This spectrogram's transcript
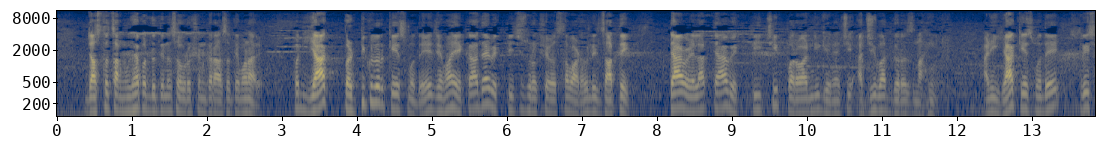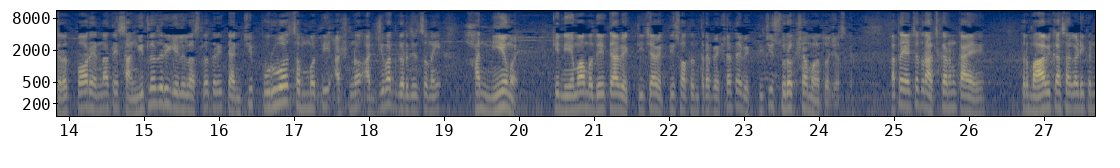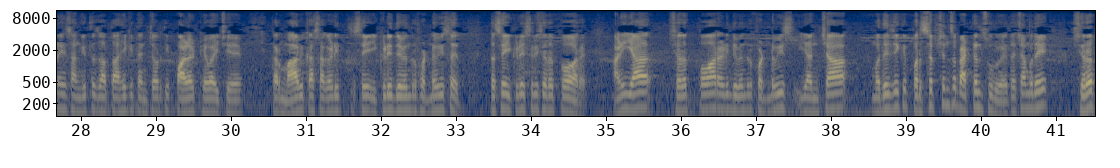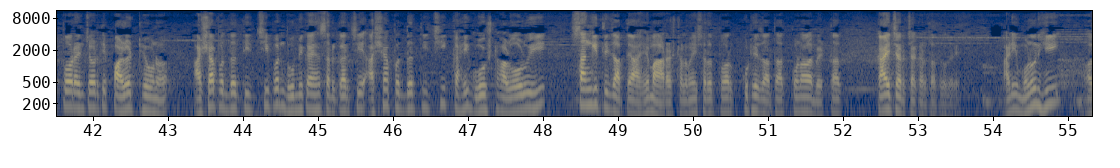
जास्त चांगल्या पद्धतीनं संरक्षण करा असं ते म्हणाले. पण या पर्टिक्युलर केसमध्ये जेव्हा एखाद्या व्यक्तीची सुरक्षा व्यवस्था वाढवली जाते त्यावेळेला त्या व्यक्तीची परवानगी घेण्याची अजिबात गरज नाही. आणि या केसमध्ये श्री शरद पवार यांना ते सांगितलं जरी गेलेलं असलं तरी त्यांची पूर्वसंमती असणं अजिबात गरजेचं नाही. हा नियम आहे. की नियमामध्ये त्या व्यक्तीच्या व्यक्ती स्वातंत्र्यापेक्षा त्या व्यक्तीची सुरक्षा महत्वाची असते. आता याच्यात राजकारण काय आहे? तर महाविकास आघाडीकडनं हे सांगितलं जात आहे की त्यांच्यावरती पाळत ठेवायची आहे. कारण महाविकास आघाडीत जसे इकडे देवेंद्र फडणवीस आहेत तसे इकडे श्री शरद पवार आहेत. आणि या शरद पवार आणि देवेंद्र फडणवीस यांच्यामध्ये जे काही परसेप्शनचं बॅटल सुरू आहे त्याच्यामध्ये शरद पवार यांच्यावरती पाळत ठेवणं अशा पद्धतीची पण भूमिका ह्या सरकारची अशा पद्धतीची काही गोष्ट हळूहळू ही सांगितली जाते आहे महाराष्ट्राला. म्हणजे शरद पवार कुठे जातात कोणाला भेटतात काय चर्चा करतात वगैरे. आणि म्हणून ही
